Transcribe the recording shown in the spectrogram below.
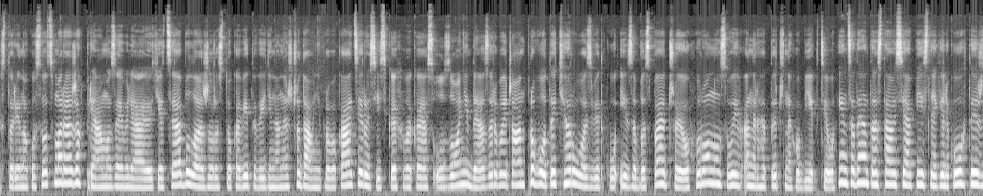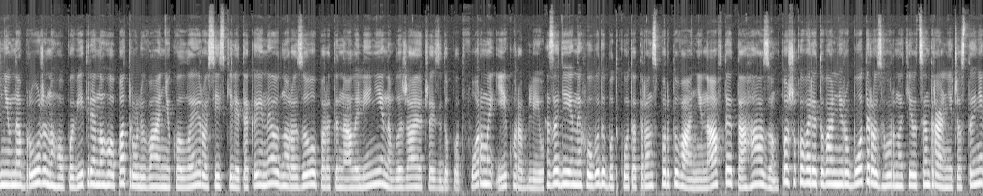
сторінок у соцмережах прямо заявляють, це була жорстока відповідь на нещодавні провокації російських ВКС у зоні, де Азербайджан проводить розвідку і забезпечує охорону своїх енергетичних об'єктів. Інцидент стався після кількох тижнів напруженого повітряного патрулювання, коли російські літаки неодноразово перетинали лінії, наближаючись до платформи і кораблів, задіяних у видобутку та транспортуванні нафти та газу. Пошуково-рятувальні роботи розгорнуті в центральній частині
